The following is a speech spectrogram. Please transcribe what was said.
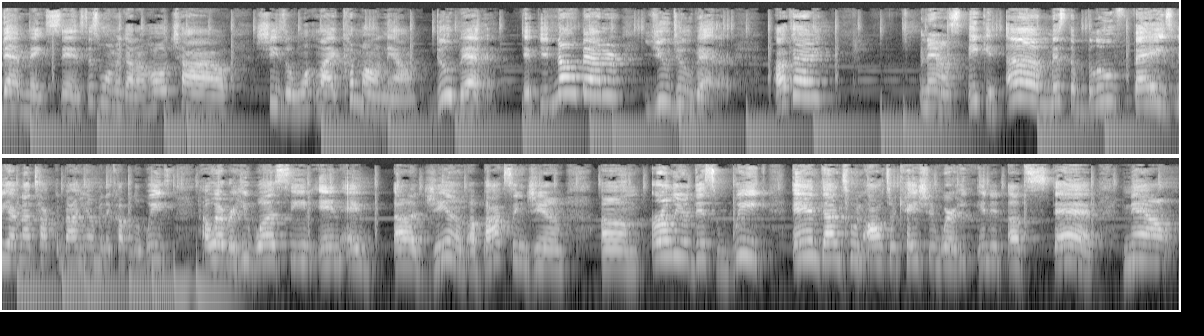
that makes sense. This woman got a whole child. She's a one, like, come on now, do better. If you know better, you do better. Okay? Now, speaking of Mr. Blueface, we have not talked about him in a couple of weeks. However, he was seen in a uh, gym, a boxing gym, um, earlier this week and got into an altercation where he ended up stabbed. Now,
